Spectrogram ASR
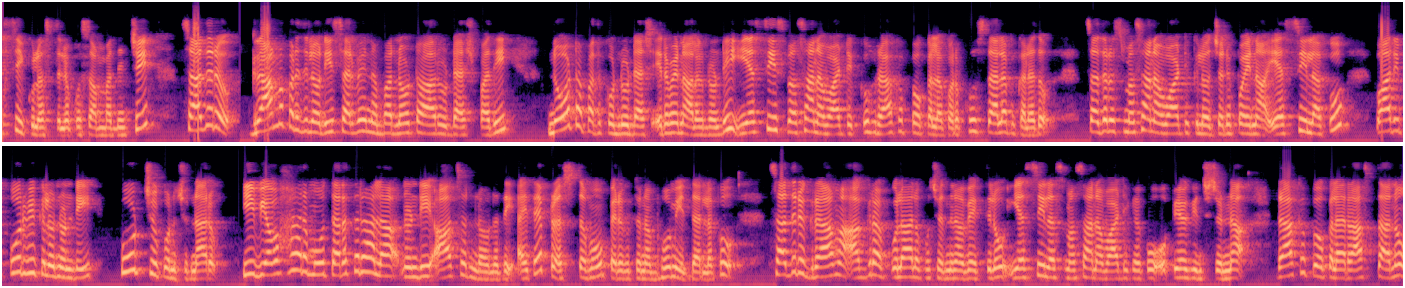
ఎస్సీ కులస్తులకు సంబంధించి సదరు గ్రామ పరిధిలోని సర్వే నంబర్ నూట ఆరు డాష్ పది నూట పదకొండు డాష్ ఇరవై నాలుగు నుండి ఎస్సీ శ్మశాన వాటికకు రాకపోకల కొరకు స్థలం కలదు. సదరు శ్మశాన వాటికలో చనిపోయిన ఎస్సీలకు వారి పూర్వీకుల నుండి పూడ్చుకొనుచున్నారు ఈ వ్యవహారము తరతరాల నుండి ఆచరణలో ఉన్నది. అయితే ప్రస్తుతము పెరుగుతున్న భూమి ధరలకు సదరు గ్రామ అగ్ర కులాలకు చెందిన వ్యక్తులు ఎస్సీల శ్మశాన వాటికకు ఉపయోగించుతున్న రాకపోకల రాస్తాను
